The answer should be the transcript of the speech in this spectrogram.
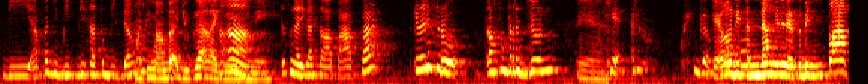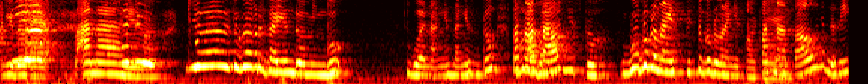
di apa di di satu bidang Masih terus, maba juga lagi Ah, ini. terus nggak dikasih tahu apa-apa, kita disuruh langsung terjun. Iya. Kayak aduh, gue nggak. Kayak lo ditendang gitu dari tebing plak gitu Iya. kayak sana gitu. Gila, habis itu gue ngerjain dua minggu. Gue nangis nangis tuh pas Oh, Natal nangis tuh. gue gue belum nangis di situ gue belum nangis Oke. pas Natal inget gak sih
